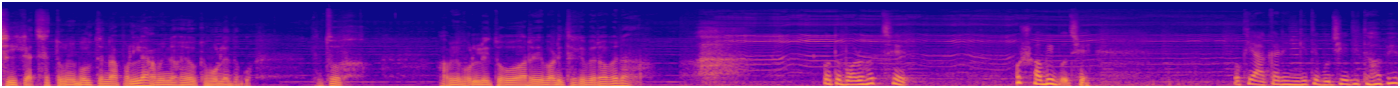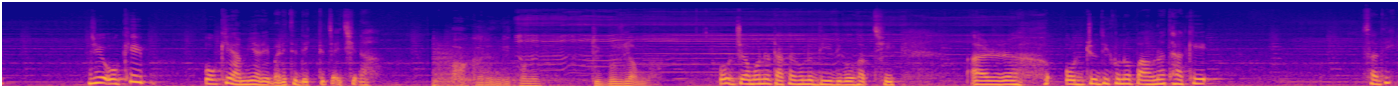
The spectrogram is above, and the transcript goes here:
ঠিক আছে তুমি বলতে না পারলে আমি না হয় ওকে বলে দেবো। কিন্তু আমি বললি তো ও আর এই বাড়ি থেকে বের হবে না। ও তো বড় হচ্ছে। ও সবই বোঝে। ওকে আকার ইঙ্গিতে বুঝিয়ে দিতে হবে যে ওকে ওকে আমি আর এ বাড়িতে দেখতে চাইছি না। আকার ইঙ্গিত মানে ঠিক বুঝলাম না। ওর জমানো টাকাগুলো দিয়ে দিব ভাবছি। আর ওর যদি কোনো পাওনা থাকে সাদিক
